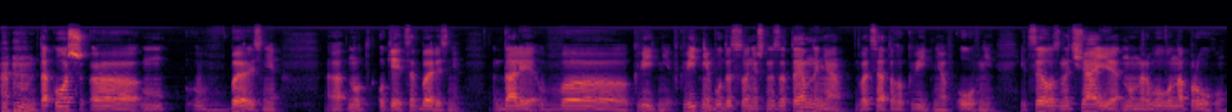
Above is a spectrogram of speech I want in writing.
Також е, в березні, е, ну окей, це в березні. Далі в квітні. В квітні буде сонячне затемнення 20 квітня в Овні. І це означає ну, нервову напругу.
